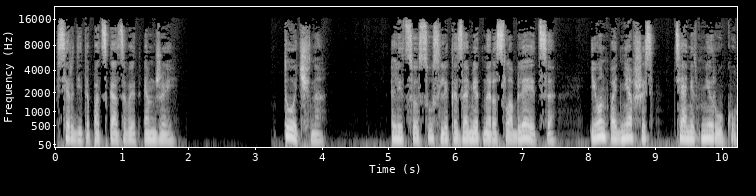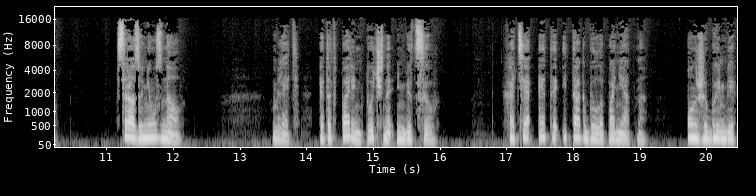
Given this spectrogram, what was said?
сердито подсказывает МД. Точно. Лицо суслика заметно расслабляется, и он, поднявшись, тянет мне руку. Сразу не узнал. Блять, этот парень точно имбецил. Хотя это и так было понятно. Он же Бэмби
